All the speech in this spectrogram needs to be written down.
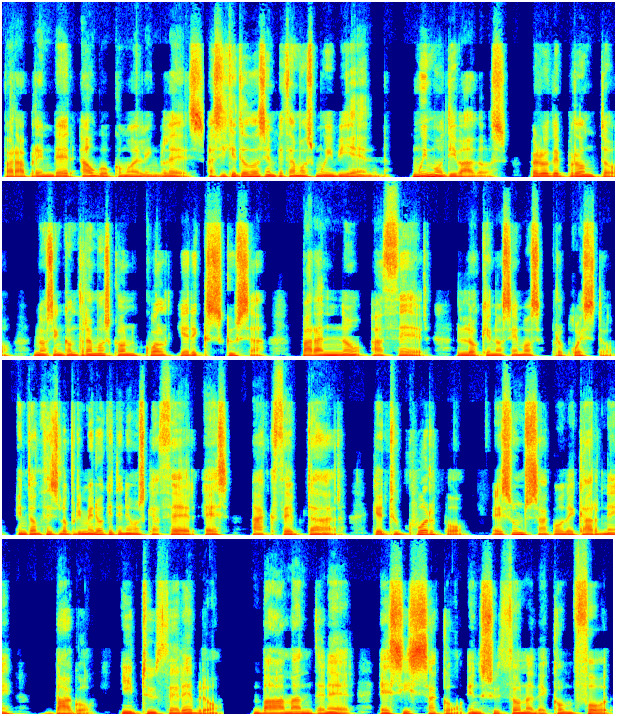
para aprender algo como el inglés. Así que todos empezamos muy bien, muy motivados, pero de pronto nos encontramos con cualquier excusa para no hacer lo que nos hemos propuesto. Entonces lo primero que tenemos que hacer es aceptar que tu cuerpo es un saco de carne vago y tu cerebro va a mantener ese saco en su zona de confort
